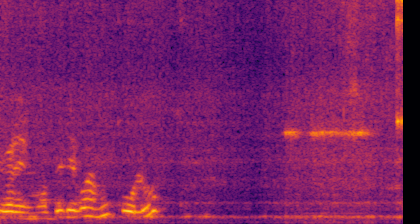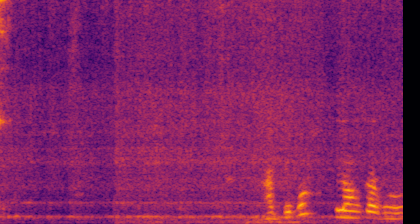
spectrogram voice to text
এবার এর মধ্যে দেবো আমি হলুদ। আর দেবো লঙ্কা গুঁড়ো।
